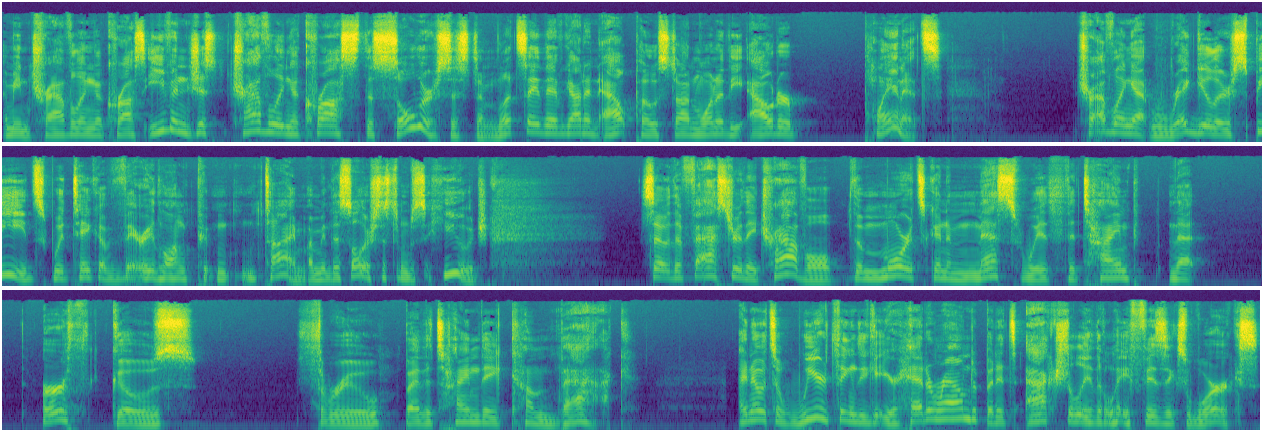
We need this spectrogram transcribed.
I mean, traveling across, even just traveling across the solar system. Let's say they've got an outpost on one of the outer planets. Traveling at regular speeds would take a very long time. I mean, the solar system is huge. So the faster they travel, the more it's going to mess with the time that Earth goes through by the time they come back. I know it's a weird thing to get your head around, but it's actually the way physics works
